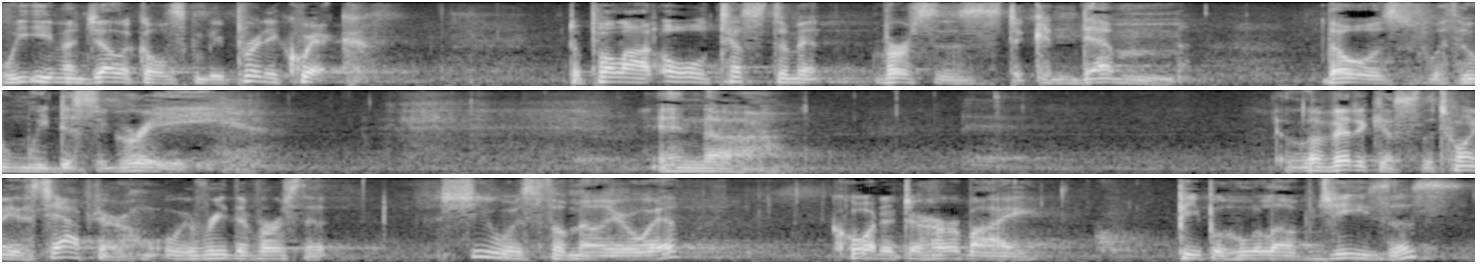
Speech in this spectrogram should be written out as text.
we evangelicals can be pretty quick to pull out Old Testament verses to condemn those with whom we disagree. In uh, Leviticus, the 20th chapter, we read the verse that she was familiar with, quoted to her by people who love Jesus.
